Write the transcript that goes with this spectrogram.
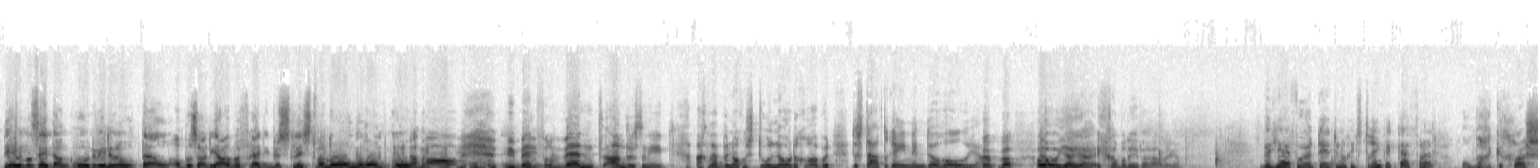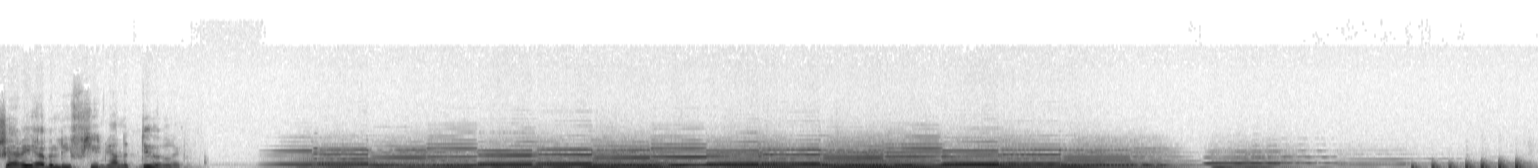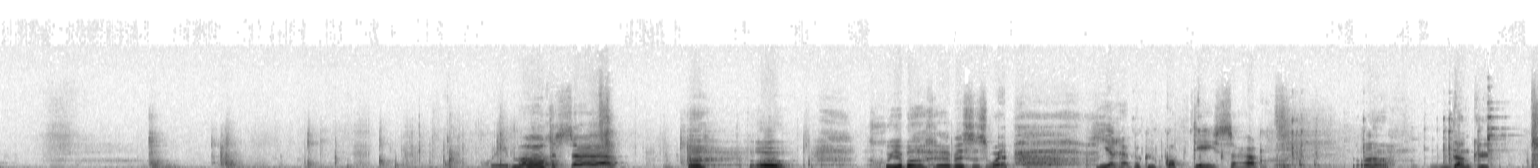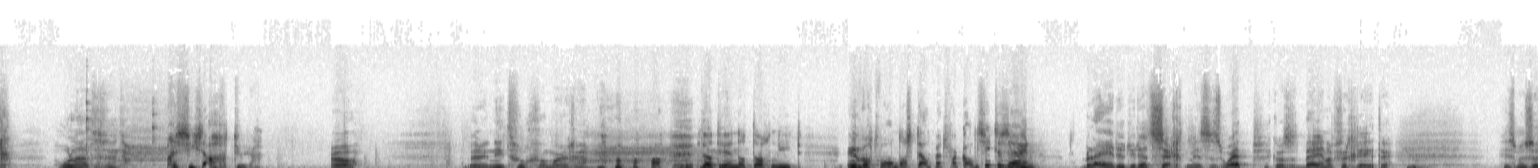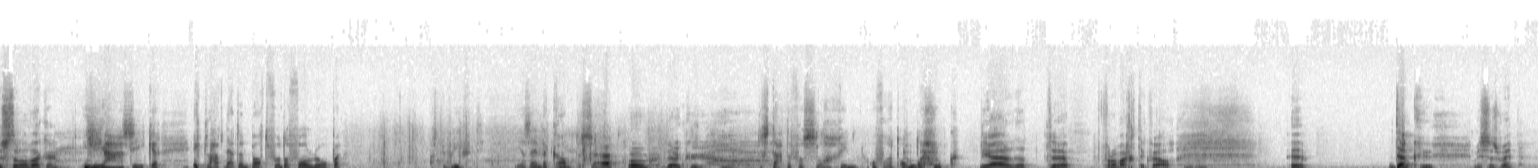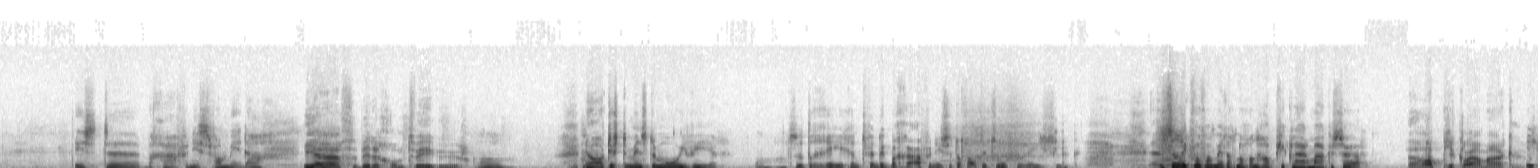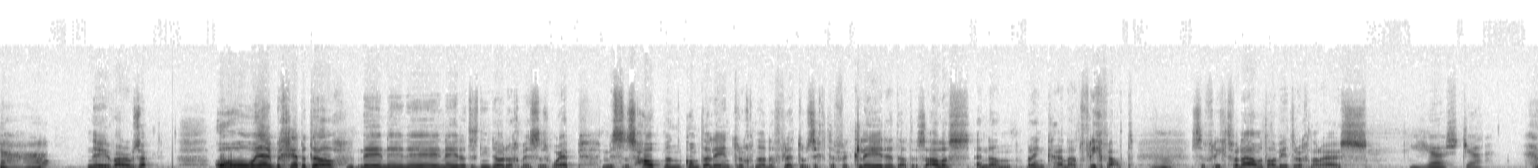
De hemel zij dank wonen we in een hotel. Anders zou die arme Freddy beslist van de honger omkomen. Oh, u bent verwend, anders niet. Ach, we hebben nog een stoel nodig, Robert. Er staat er een in de hol, ja. Eh, wat? Oh, ja, ja, ik ga hem wel even halen, ja. Wil jij voor het eten nog iets drinken, Catherine? Oh, mag ik een glas sherry hebben, liefje? Ja, natuurlijk. Goedemorgen, sir. Oh, goedemorgen, Mrs. Webb. Hier heb ik uw kop thee, sir. Oh, dank u. Hoe laat is het? Precies acht uur. Oh, ben ik niet vroeg vanmorgen. Dat hindert toch niet. U wordt verondersteld met vakantie te zijn. Blij dat u dat zegt, Mrs. Webb. Ik was het bijna vergeten. Is mijn zuster al wakker? Ja, zeker. Ik laat net het bad voor de vol lopen. Alsjeblieft, hier zijn de kranten, sir. Oh, dank u. Er staat een verslag in over het onderzoek. Ja, dat eh, verwacht ik wel. Eh, dank u, Mrs. Webb. Is de begrafenis vanmiddag? Ja, vanmiddag om twee uur. Nou, het is tenminste mooi weer. Oh, als het regent, vind ik begrafenissen toch altijd zo vreselijk. Eh, Zal ik voor vanmiddag nog een hapje klaarmaken, sir? Een hapje klaarmaken? Ja. Nee, waarom zou... Oh, ja, ik begrijp het al. Nee, nee, nee, nee, dat is niet nodig, Mrs. Webb. Mrs. Houtman komt alleen terug naar de flat om zich te verkleden, dat is alles. En dan breng ik haar naar het vliegveld. Ze vliegt vanavond alweer terug naar huis. Juist, ja.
